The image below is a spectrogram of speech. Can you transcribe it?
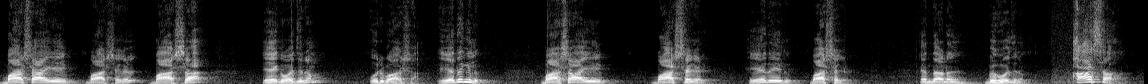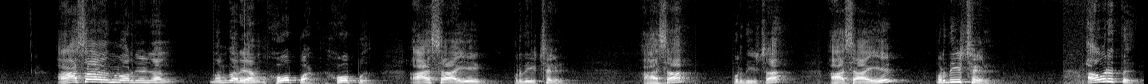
ഭാഷായേം ഭാഷകൾ ഭാഷ ഏകവചനം ഒരു ഭാഷ ഏതെങ്കിലും ഭാഷായേം ഭാഷകൾ ഏതെങ്കിലും ഭാഷകൾ. എന്താണ്? ബഹുവചനം. ആശ. ആശ എന്ന് പറഞ്ഞു കഴിഞ്ഞാൽ നമുക്കറിയാം ഹോപ്പാണ് ഹോപ്പ്. ആശായേം പ്രതീക്ഷകൾ. ആശ പ്രതീക്ഷ ആശായേം പ്രതീക്ഷകൾ. ഔരത്ത്.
